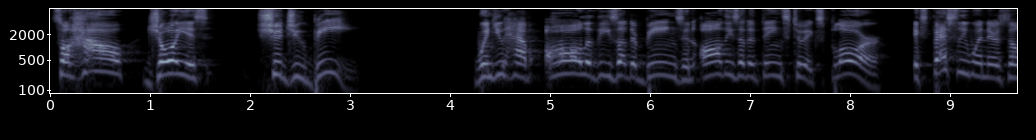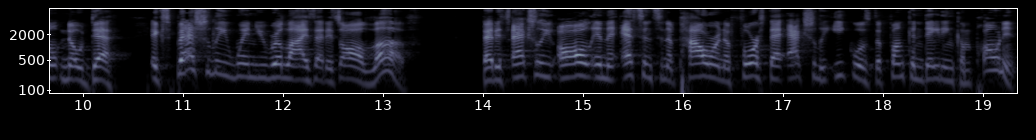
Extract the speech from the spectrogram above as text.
So, how joyous should you be? When you have all of these other beings and all these other things to explore, especially when there's no, no death, especially when you realize that it's all love, that it's actually all in the essence and the power and the force that actually equals the funkendating component.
